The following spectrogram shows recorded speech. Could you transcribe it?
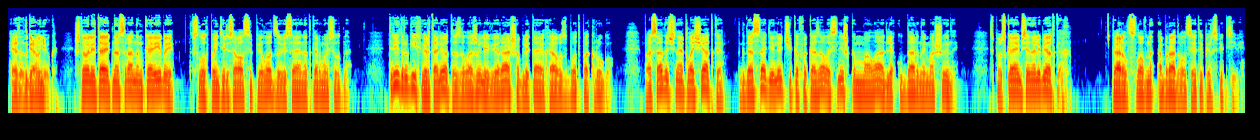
«Этот говнюк, что, летает на сраном калибре?» — вслух поинтересовался пилот, зависая над кормой судна. Три других вертолета заложили вираж, облетая хаусбот по кругу. Посадочная площадка к досаде летчиков оказалась слишком мала для ударной машины. «Спускаемся на лебедках!» Карл словно обрадовался этой перспективе.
